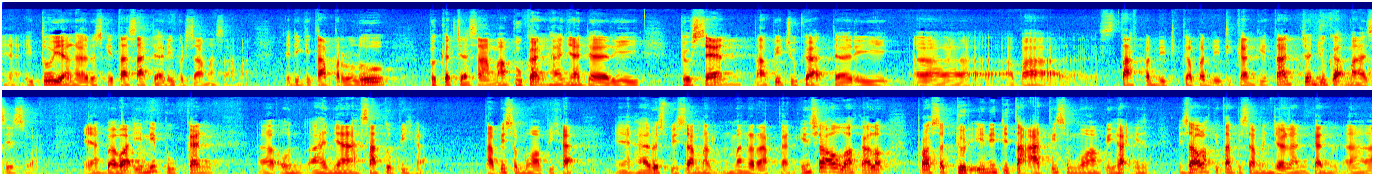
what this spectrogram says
ya, itu yang harus kita sadari bersama-sama. Jadi kita perlu bekerja sama bukan hanya dari dosen tapi juga dari uh, apa staf pendidik pendidikan kita dan juga mahasiswa ya bahwa ini bukan uh, hanya satu pihak tapi semua pihak ya harus bisa menerapkan insya Allah kalau prosedur ini ditaati semua pihak insya Allah kita bisa menjalankan uh,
